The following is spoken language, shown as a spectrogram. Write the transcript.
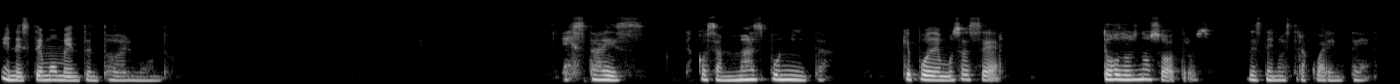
en este momento en todo el mundo. Esta es la cosa más bonita que podemos hacer todos nosotros desde nuestra cuarentena.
